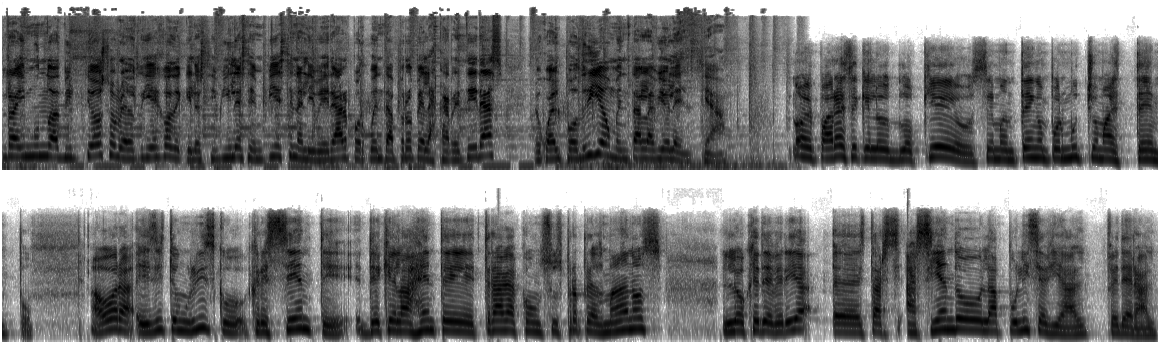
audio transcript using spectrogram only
Raimundo advirtió sobre el riesgo de que los civiles empiecen a liberar por cuenta propia las carreteras, lo cual podría aumentar la violencia. No, me parece que los bloqueos se mantengan por mucho más tiempo. Ahora existe un riesgo creciente de que la gente traga con sus propias manos lo que debería eh, estar haciendo la Policía Vial Federal,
